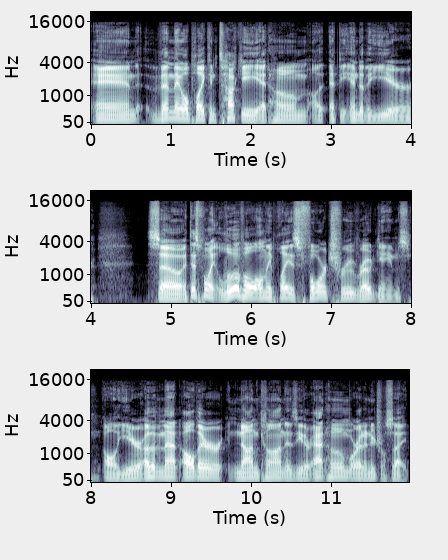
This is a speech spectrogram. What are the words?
and then they will play Kentucky at home uh, at the end of the year. So at this point, Louisville only plays four true road games all year. Other than that, all their non-con is either at home or at a neutral site.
